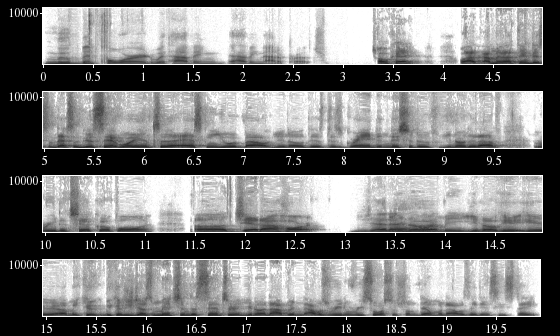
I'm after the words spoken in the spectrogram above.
movement forward with having having that approach. Okay. Well, I, I, mean, I think this is that's a good segue into asking you about you know this this grand initiative you know that I've read and check up on, uh, Jedi Heart. Jedi you know, Heart. I mean, you yeah. know, here here I mean, because you just mentioned the center, you know, and I've been I was reading resources from them when I was at NC State.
